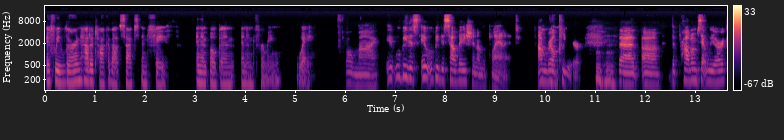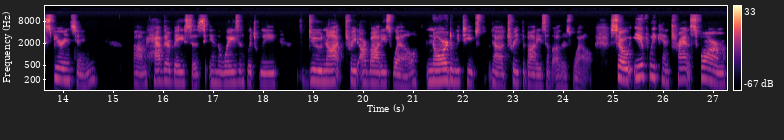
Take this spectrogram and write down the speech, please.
if we learn how to talk about sex and faith in an open and affirming way? Oh my! It will be this. It will be the salvation of the planet. I'm real clear mm-hmm. that uh, the problems that we are experiencing um, have their basis in the ways in which we do not treat our bodies well, nor do we teach uh, treat the bodies of others well. So if we can transform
